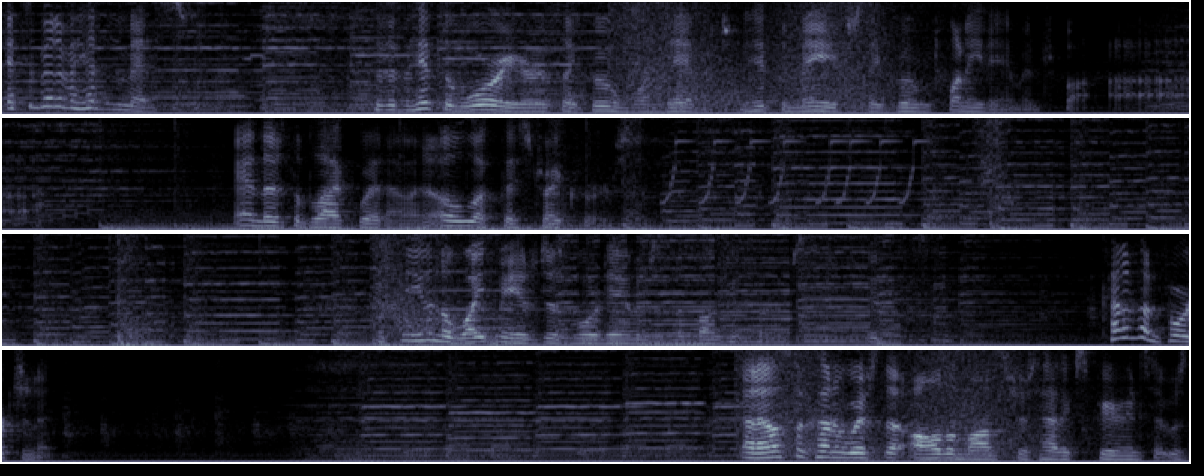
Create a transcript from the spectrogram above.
It's a bit of a hit and miss. Because if I hit the warrior, it's like boom, 1 damage. If I hit the mage, it's like boom, 20 damage. And there's the Black Widow. And oh look, they strike first. And even the white mage does more damage than the at first. It's kind of unfortunate. And I also kind of wish that all the monsters had experience that was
